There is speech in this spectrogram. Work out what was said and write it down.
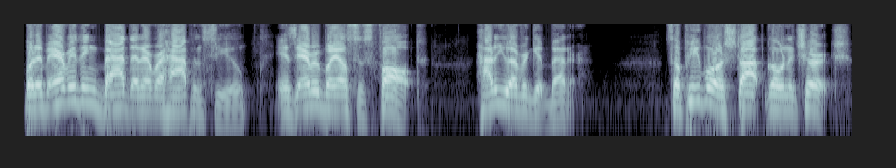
But if everything bad that ever happens to you is everybody else's fault, how do you ever get better? So people are stopped going to church.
